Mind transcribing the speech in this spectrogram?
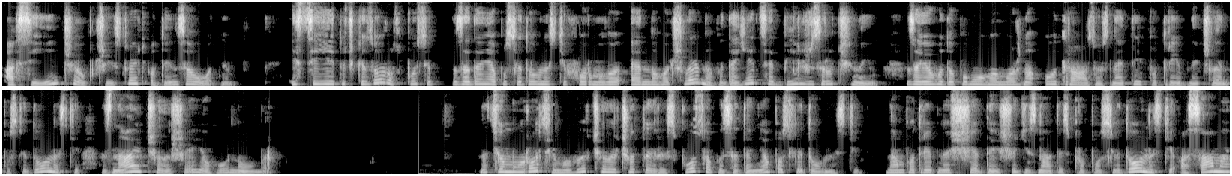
а всі інші обчислюють один за одним. Із цієї точки зору спосіб задання послідовності формулою n-ного члена видається більш зручним. За його допомогою можна одразу знайти потрібний член послідовності, знаючи лише його номер. На цьому уроці ми вивчили чотири способи задання послідовності. Нам потрібно ще дещо дізнатись про послідовності, а саме,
